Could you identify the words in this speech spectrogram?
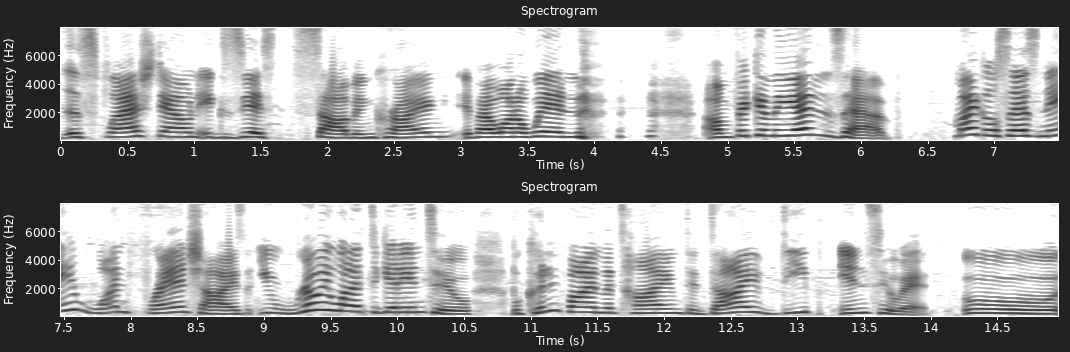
the splashdown exists, sobbing, crying. If I want to win, I'm picking the NZAP. Michael says, name one franchise that you really wanted to get into, but couldn't find the time to dive deep into it. Ooh,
